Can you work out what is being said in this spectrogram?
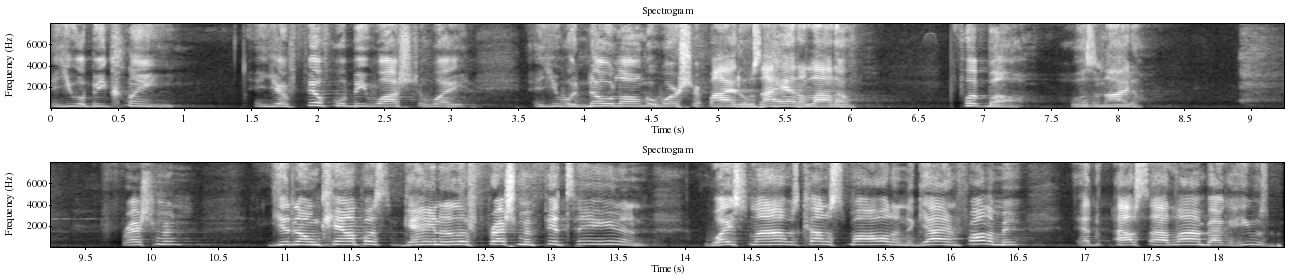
and you will be clean, and your filth will be washed away, and you will no longer worship idols. I had a lot of football, was an idol. Freshman, getting on campus, gaining a little freshman 15, and waistline was kind of small, and the guy in front of me, at outside linebacker, he was a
